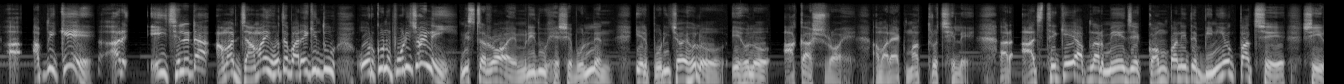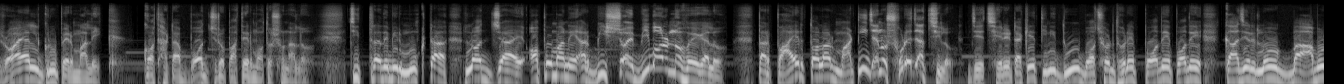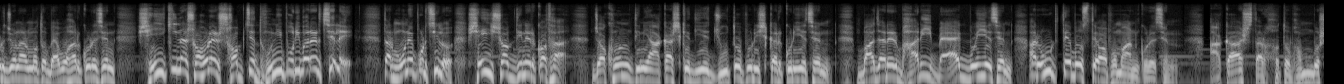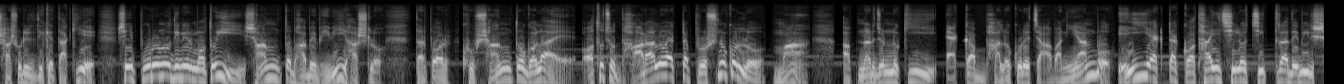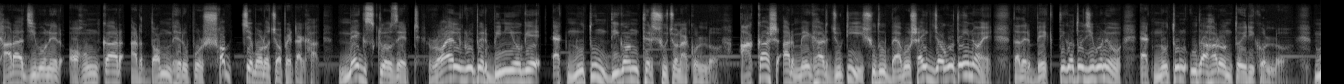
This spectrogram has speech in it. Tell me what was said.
আপনি কে? আর এই ছেলেটা আমার জামাই হতে পারে, কিন্তু ওর কোনো পরিচয় নেই। মিস্টার রয় মৃদু হেসে বললেন, এর পরিচয় হলো, এ হলো আকাশ রয়, আমার একমাত্র ছেলে। আর আজ থেকে আপনার মেয়ে যে কোম্পানিতে বিনিয়োগ পাচ্ছে, সেই রয়্যাল গ্রুপের মালিক। কথাটা বজ্রপাতের মতো শোনালো। চিত্রাদেবীর মুখটা লজ্জায়, অপমানে আর বিস্ময়ে বিবর্ণ হয়ে গেল। তার পায়ের তলার মাটি যেন সরে যাচ্ছিল। যে ছেলেটাকে তিনি দু বছর ধরে পদে পদে কাজের লোক বা আবর্জনার মতো ব্যবহার করেছেন, সেই কিনা শহরের সবচেয়ে ধনী পরিবারের ছেলে? তার মনে পড়ছিল সেই সব দিনের কথা, যখন তিনি আকাশকে দিয়ে জুতো পরিষ্কার করিয়েছেন, বাজারের ভারী ব্যাগ বইয়েছেন আর উঠতে বসতে অপমান করেছেন। আকাশ তার হতভম্ব শাশুড়ির দিকে তাকিয়ে সেই পুরনো দিনের মতোই শান্তভাবে ভিবি হাসল। তারপর খুব শান্ত গলায়, অথচ ধারালো একটা প্রশ্ন করল, মা, আপনার জন্য কি এক কাপ ভালো করে চা বানিয়ে আনব? এই একটা কথাই ছিল চিত্রা দেবীর সারা জীবনের অহংকার আর দম্ভের উপর সবচেয়ে বড় চপেটাঘাত। মেগস ক্লোজেট রয়্যাল গ্রুপের বিনিয়োগে এক নতুন দিগন্তের সূচনা করল। আকাশ আর মেঘার জুটি শুধু ব্যবসায়িক জগতেই নয়, তাদের ব্যক্তিগত জীবনেও এক নতুন উদাহরণ তৈরি করল।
